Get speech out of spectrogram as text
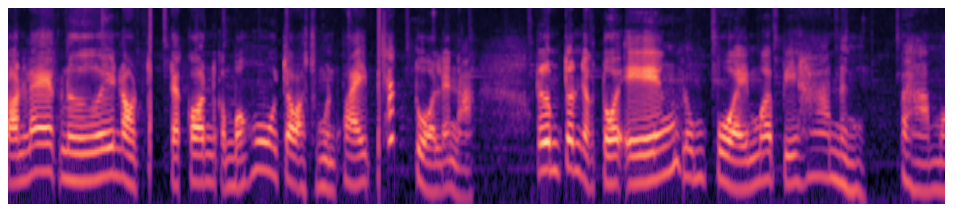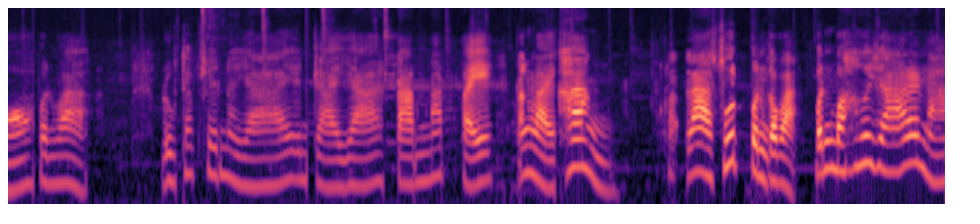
ตอนแรกเลยเนาะแต่ก่อนกับบ่ฮู้จังหวัดสมุนไพรสักตัวเลยนะเริ่มต้นจากตัวเองลมป่วยเมื่อปี 51ไปหาหมอเพิ่นว่าลูกทับเส้นนะยายจ่ายยาตามนัดไปตั้งหลายครั้งล่าสุดเปิ้นก็ว่าเปิ้นบ่ให้ยาแล้วนะ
